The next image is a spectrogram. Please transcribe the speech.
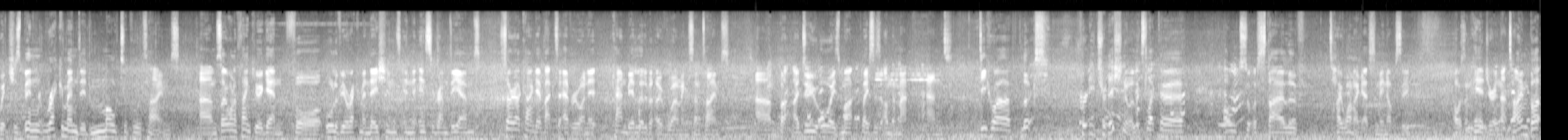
which has been recommended multiple times. Um, so I want to thank you again for all of your recommendations in the Instagram DMs. Sorry I can't get back to everyone, it can be a little bit overwhelming sometimes. Um, but I do always mark places on the map and Dihua looks pretty traditional. It looks like a old sort of style of Taiwan, I guess. I mean, obviously, I wasn't here during that time, but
